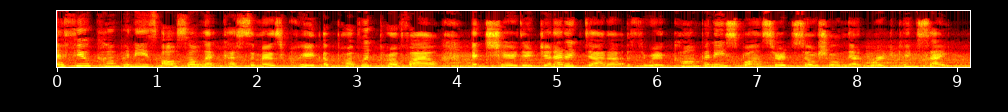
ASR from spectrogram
A few companies also let customers create a public profile and share their genetic data through a company sponsored social networking site.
